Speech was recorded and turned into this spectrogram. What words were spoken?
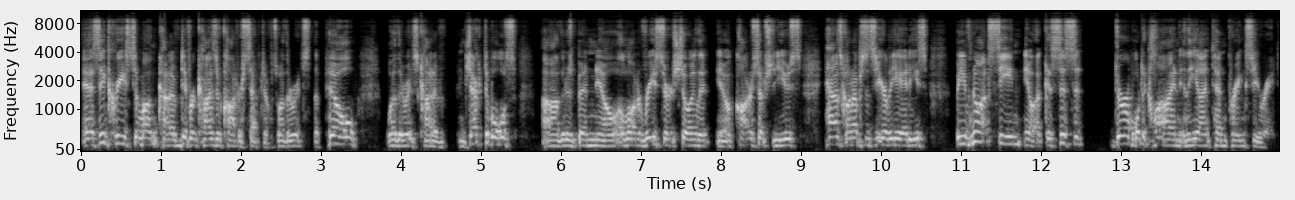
It's increased among kind of different kinds of contraceptives, whether it's the pill, whether it's kind of injectables. Uh, there's been, you know, a lot of research showing that, you know, contraception use has gone up since the early 80s, but you've not seen, you know, a consistent, durable decline in the unintended pregnancy rate.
